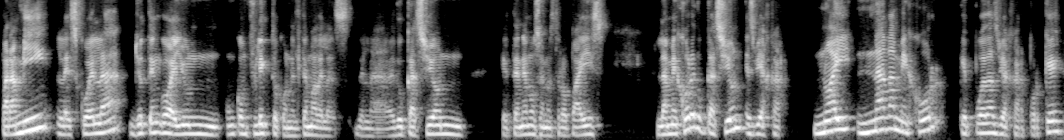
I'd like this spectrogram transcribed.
Para mí, la escuela, yo tengo ahí un, un conflicto con el tema de, las, de la educación que tenemos en nuestro país. La mejor educación es viajar. No hay nada mejor que puedas viajar. ¿Por qué?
